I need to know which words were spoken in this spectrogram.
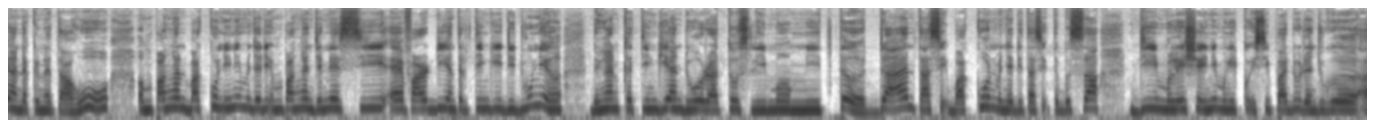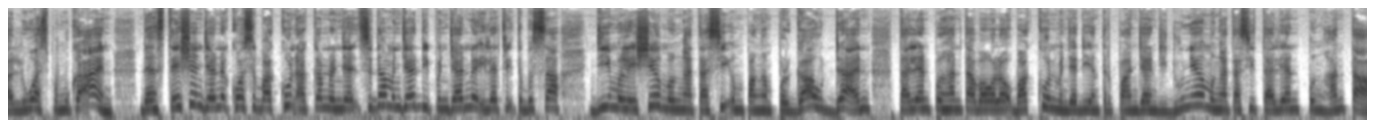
yang anda kena tahu, empangan bakun ini menjadi empangan jenis CFRD yang tertinggi di dunia dengan ketinggian 205 meter dan tasik bakun menjadi tasik terbesar di Malaysia ini mengikut isi padu dan juga uh, luas permukaan. Dan stesen jana kuasa bakun akan menjadi, sedang menjadi penjana elektrik terbesar di Malaysia mengatasi empangan pergau dan talian penghantar bawah laut bakun menjadi yang terpanjang di dunia mengatasi talian penghantar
